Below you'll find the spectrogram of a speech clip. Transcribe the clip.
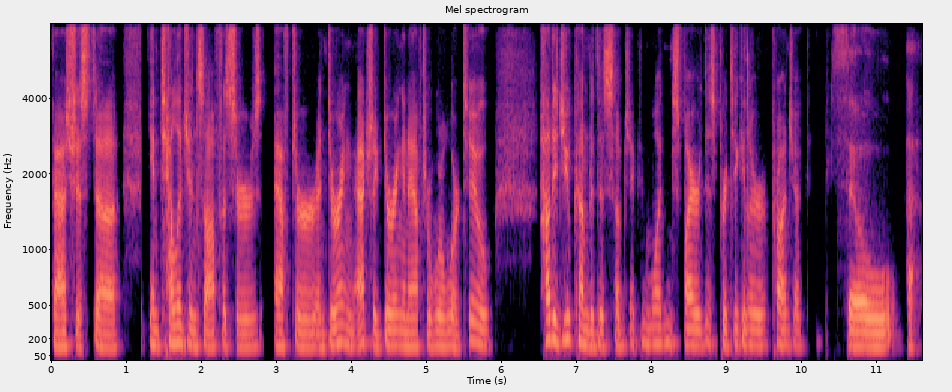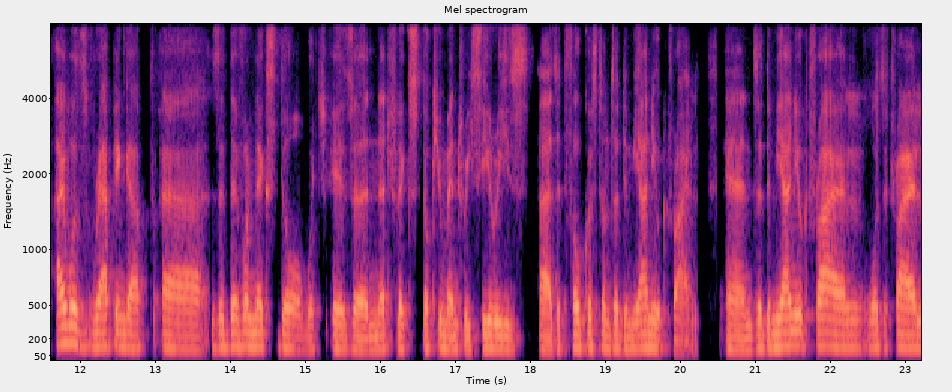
fascist uh, intelligence officers after and during, actually during and after World War II. How did you come to this subject and what inspired this particular project? So I was wrapping up uh, The Devil Next Door, which is a Netflix documentary series uh, that focused on the Demjanjuk trial. And the Demjanjuk trial was a trial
